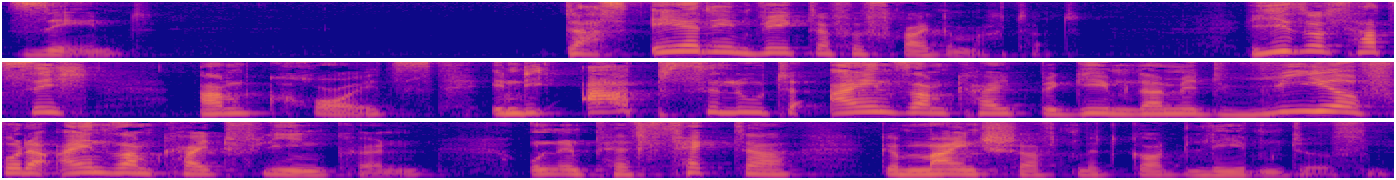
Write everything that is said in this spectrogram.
sehnt, dass er den Weg dafür freigemacht hat. Jesus hat sich am Kreuz in die absolute Einsamkeit begeben, damit wir vor der Einsamkeit fliehen können und in perfekter Gemeinschaft mit Gott leben dürfen.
